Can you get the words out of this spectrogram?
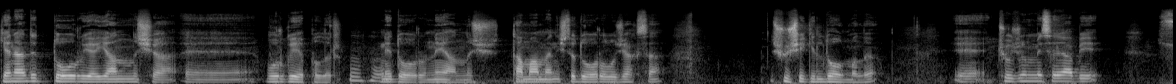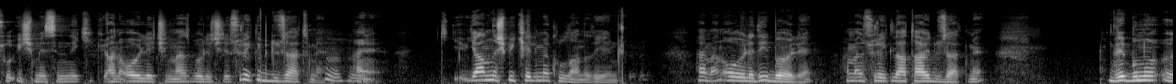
genelde doğruya, yanlışa e, vurgu yapılır. Ne doğru, ne yanlış. Tamamen işte doğru olacaksa şu şekilde olmalı. Ee, çocuğun mesela bir su içmesindeki hani öyle içilmez böyle içilir. Sürekli bir düzeltme. Hani yanlış bir kelime kullandı diyelim. Hemen o öyle değil böyle. Hemen sürekli hatayı düzeltme. Ve bunu e,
